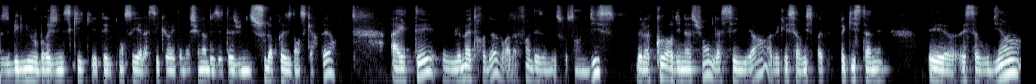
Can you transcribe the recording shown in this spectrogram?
Zbigniew Brzezinski, qui était le conseiller à la sécurité nationale des États-Unis sous la présidence Carter, a été le maître d'œuvre à la fin des années 70 de la coordination de la CIA avec les services pakistanais et, euh, saoudiens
